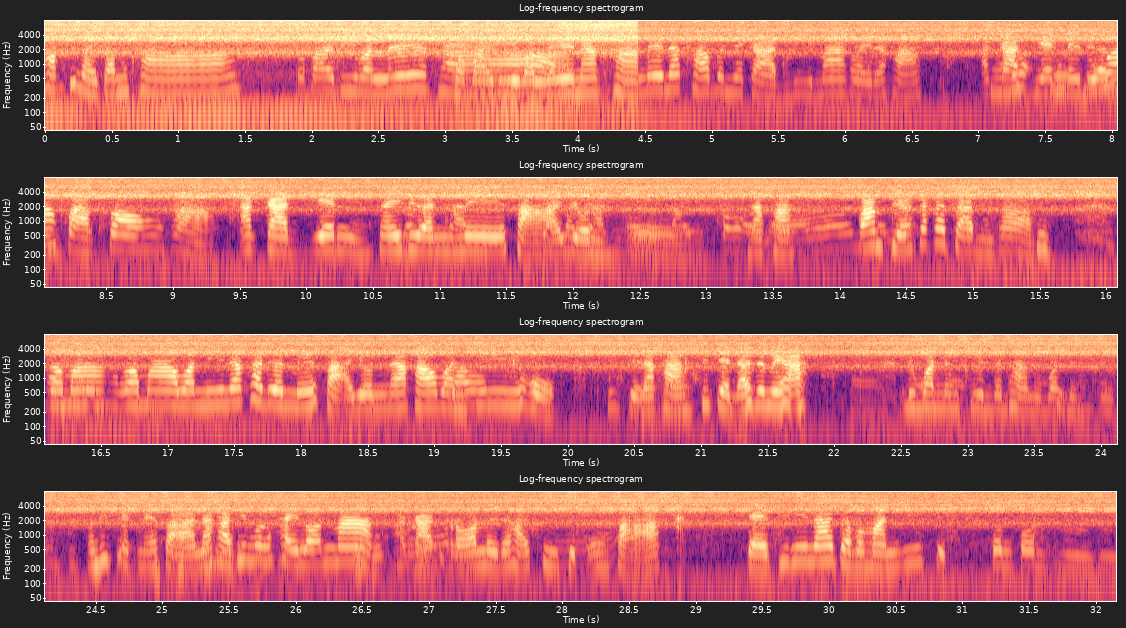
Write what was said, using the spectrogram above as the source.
พักที่ไหนกันคะสบายดีวันเล่ค่ะสบายดีวันเล่นะคะเล่นะคะ บรรยากาศดีมากเลยนะคะ อากาศเย็นในเดือนว่าปากซองค่ะ อากาศเย็นในเดือนเมษายนเออนะคะฟังเสียงจักรจันทร์ค่ะ เรามาเรามาวันนี้นะคะ เดือนเมษายนนะคะ วันที่หกที่เจ็ดนะคะที่เจ็ดแล้วใช่ไหมคะลืมวันลืมคืนเดินทางลืมวันลืมคืนวันที่เจ็ดเมษายนนะคะ ที่เมืองไทยร้อนมากอากาศร้อนเลยนะคะ 40 องศา แต่ที่นี่น่าจะประมาณ20ต้นต้นๆอือฮึ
